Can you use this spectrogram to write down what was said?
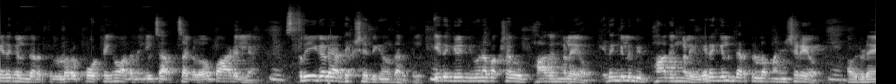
ഏതെങ്കിലും തരത്തിലുള്ള റിപ്പോർട്ടിങ്ങോ അതല്ലെങ്കിൽ ചർച്ചകളോ പാടില്ല. സ്ത്രീകളെ അധിക്ഷേപിക്കുന്ന തരത്തിൽ. ഏതെങ്കിലും ന്യൂനപക്ഷ വിഭാഗങ്ങളെയോ ഏതെങ്കിലും വിഭാഗങ്ങളെയോ ഏതെങ്കിലും തരത്തിലുള്ള മനുഷ്യരെയോ അവരുടെ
